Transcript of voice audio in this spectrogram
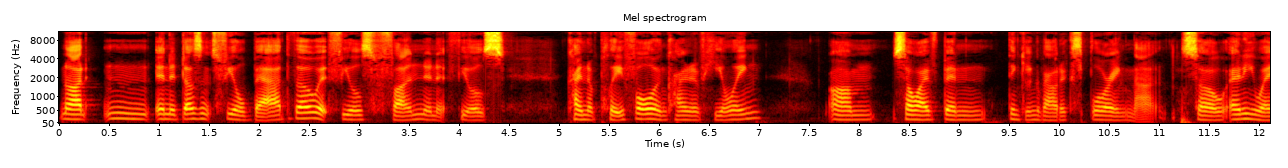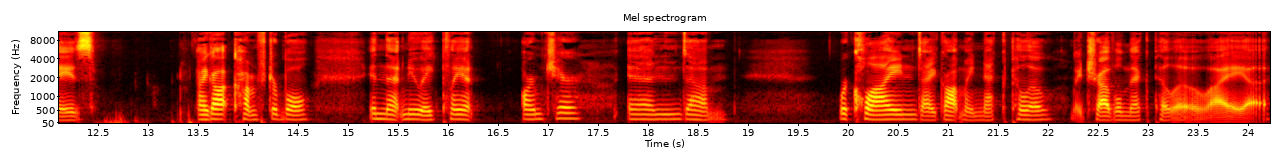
Not, and it doesn't feel bad though. It feels fun and it feels kind of playful and kind of healing. Um, so I've been thinking about exploring that. So, anyways, I got comfortable in that new eggplant armchair and um, reclined. I got my neck pillow, my travel neck pillow. I uh,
